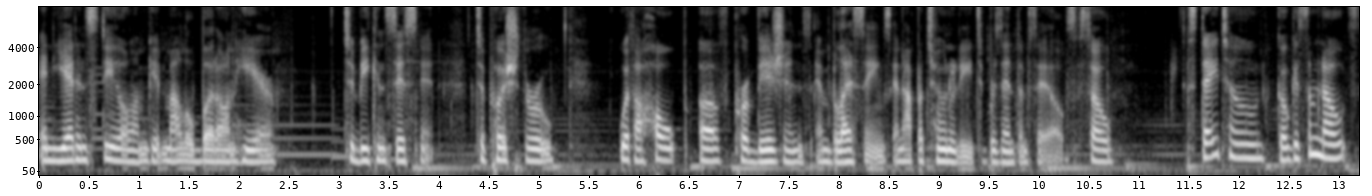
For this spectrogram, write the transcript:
And yet and still, I'm getting my little butt on here to be consistent, to push through with a hope of provisions and blessings and opportunity to present themselves. So stay tuned, go get some notes.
